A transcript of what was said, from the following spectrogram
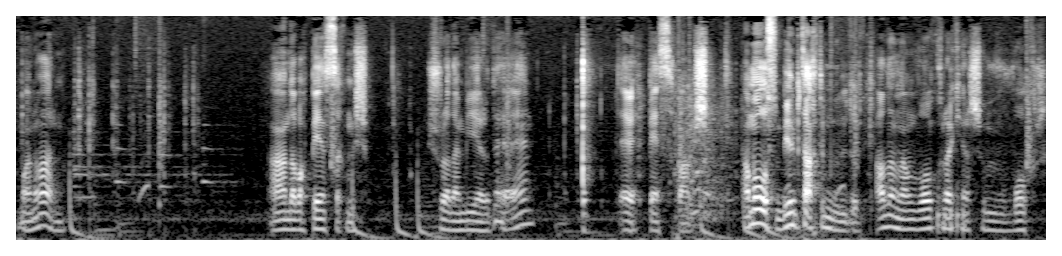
dumanı var mı? Anında bak ben sıkmışım. Şuradan bir yerden. Evet ben sıkmamışım. Ama olsun benim taktimle öldürdü. Alın lan Volker'a karşı Volker.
